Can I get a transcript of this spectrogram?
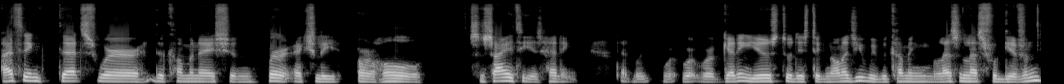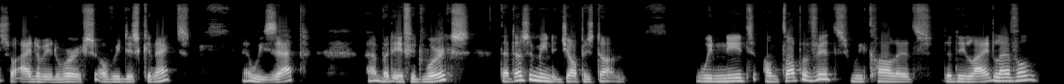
I think that's where the combination, where actually our whole society is heading. That we, we're, we're getting used to this technology. We're becoming less and less forgiven. So either it works or we disconnect and we zap. Uh, but if it works, that doesn't mean the job is done we need on top of it, we call it the delight level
